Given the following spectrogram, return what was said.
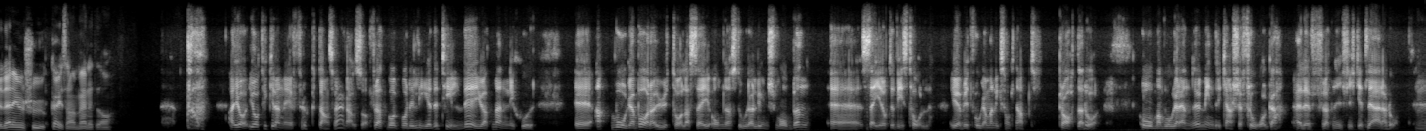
Det där är ju en sjuka i samhället idag. Ja, jag, jag, tycker den är fruktansvärd alltså. För att vad, vad det leder till det är ju att människor eh, vågar bara uttala sig om den stora lynchmobben eh, säger åt ett visst håll. I övrigt vågar man liksom knappt prata då. Och man vågar ännu mindre kanske fråga eller för att nyfiket lära då. Mm.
